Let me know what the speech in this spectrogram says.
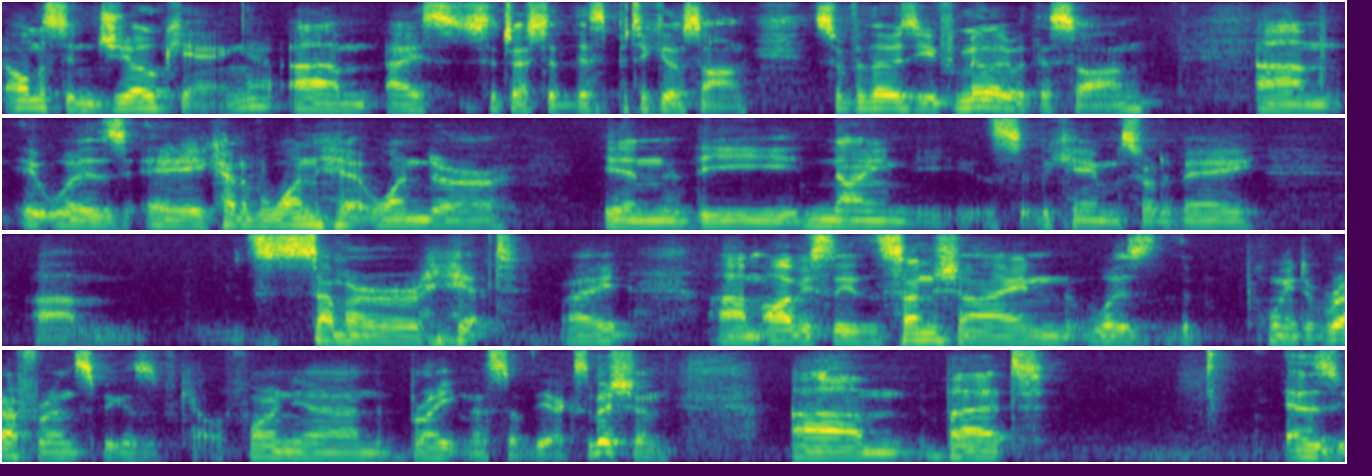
almost in joking, um, I suggested this particular song. So for those of you familiar with this song, um, it was a kind of one hit wonder in the 90s. It became sort of a um, summer hit, right? Um, obviously, the sunshine was the point of reference because of California and the brightness of the exhibition. Um, but as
